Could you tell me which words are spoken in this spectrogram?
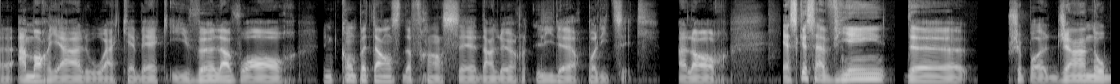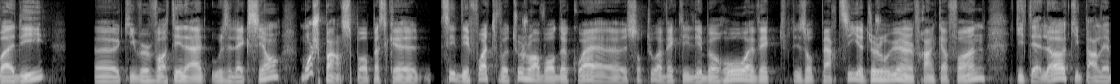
euh, à Montréal ou à Québec. Ils veulent avoir une compétence de français dans leur leader politique. Alors, est-ce que ça vient de, je sais pas, John Nobody euh, qui veut voter aux élections? Moi, je pense pas, parce que, tu sais, des fois, tu vas toujours avoir de quoi, euh, surtout avec les libéraux, avec tous les autres partis. Il y a toujours eu un francophone qui était là, qui parlait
